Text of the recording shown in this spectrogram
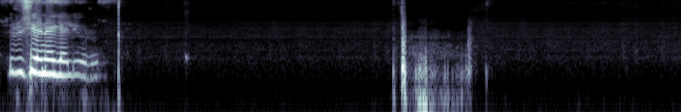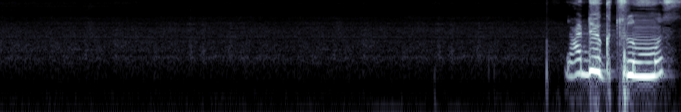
Sürüş yerine geliyoruz. Nerede kutulumuz?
